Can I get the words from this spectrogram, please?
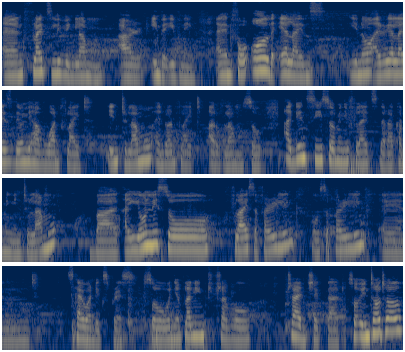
and flights leaving Lamu are in the evening. And for all the airlines, you know, I realized they only have one flight into Lamu and one flight out of Lamu. So I didn't see so many flights that are coming into Lamu, but I only saw Fly Safari Link or Safari Link and Skyward Express. So when you're planning to travel, try and check that. So in total,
